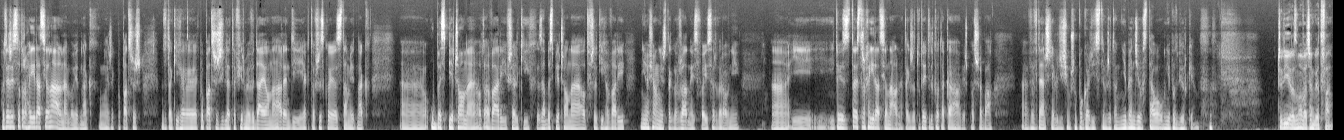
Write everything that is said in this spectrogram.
Chociaż jest to trochę irracjonalne, bo jednak wiesz, jak popatrzysz do takich, jak popatrzysz ile te firmy wydają na R&D, jak to wszystko jest tam jednak e, ubezpieczone od awarii wszelkich, zabezpieczone od wszelkich awarii, nie osiągniesz tego w żadnej swojej serwerowni i, i to, jest, to jest trochę irracjonalne. Także tutaj tylko taka, wiesz, potrzeba e, wewnętrznie ludzie się muszą pogodzić z tym, że to nie będzie ustało u mnie pod biurkiem. Czyli rozmowa ciągle trwa.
